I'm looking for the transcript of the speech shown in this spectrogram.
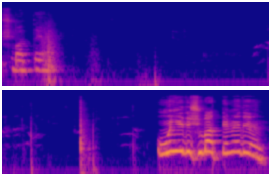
Şubat'tayım. 17 Şubat demedim.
